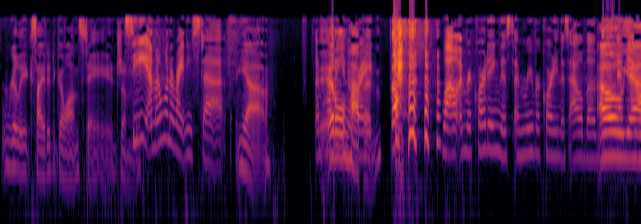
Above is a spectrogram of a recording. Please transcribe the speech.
really excited to go on stage. And See, and I want to write new stuff. yeah, it'll happen. Write, wow, I'm recording this. I'm re-recording this album. oh yeah, end of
